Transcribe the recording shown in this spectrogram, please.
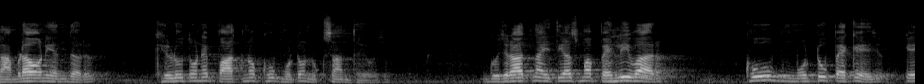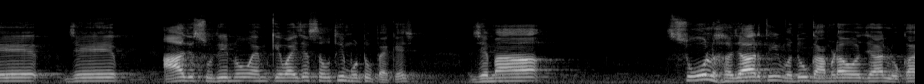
ગામડાઓની અંદર ખેડૂતોને પાકનો ખૂબ મોટો નુકસાન થયો છે. ગુજરાતના ઇતિહાસમાં પહેલીવાર ખૂબ મોટું પેકેજ કે જે આજ સુધીનું એમ કહેવાય છે સૌથી મોટું પેકેજ જેમાં સોળ હજારથી વધુ ગામડાઓ જ્યાં લોકો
